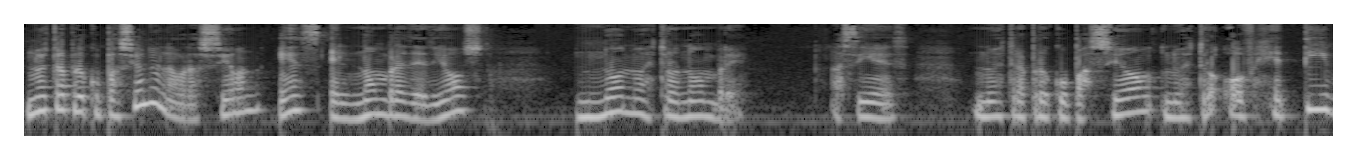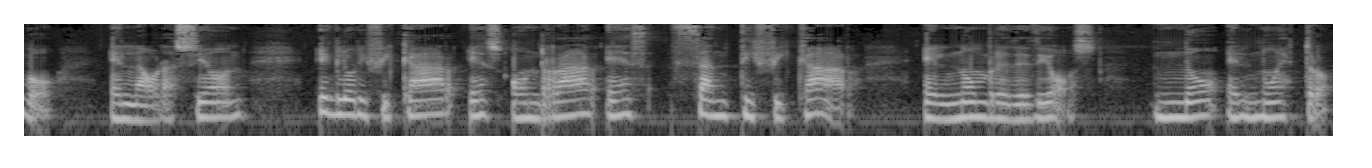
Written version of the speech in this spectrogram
Nuestra preocupación en la oración es el nombre de Dios, no nuestro nombre. Así es, nuestra preocupación, nuestro objetivo en la oración es glorificar, es honrar, es santificar el nombre de Dios, no el nuestro.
